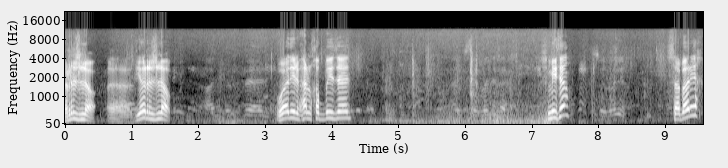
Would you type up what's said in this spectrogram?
الرجلة. آه ديال الرجلة. وهذه بحال الخبيزة؟ سميتها؟ سباريخ؟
